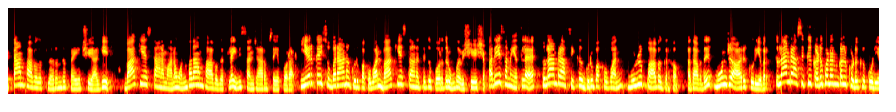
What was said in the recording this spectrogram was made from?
எட்டாம் பாவகத்திலிருந்து பயிற்சியாகி பாக்கியஸ்தானமான ஒன்பதாம் பாவகத்துல இனி சஞ்சாரம் செய்ய போறார். இயற்கை சுபரான குரு பகவான் பாக்கியஸ்தானத்துக்கு போறது ரொம்ப விசேஷம். அதே சமயத்துல துலாம் ராசிக்கு குரு பகவான் முழு பாவ கிரகம் அதாவது மூன்று ஆறுக்குரியவர். துலாம் ராசிக்கு கடுபலன்கள் கொடுக்கக்கூடிய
